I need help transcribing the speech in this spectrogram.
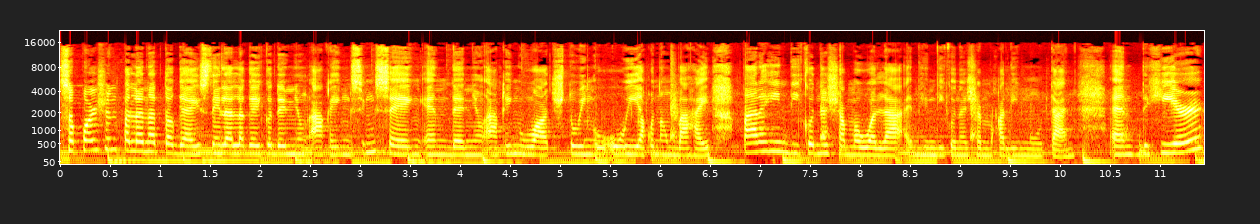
Sa portion pala na to guys, nilalagay ko din yung aking singseng and then yung aking watch tuwing uuwi ako ng bahay para hindi ko na siya mawala and hindi ko na siya makalimutan. And here,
